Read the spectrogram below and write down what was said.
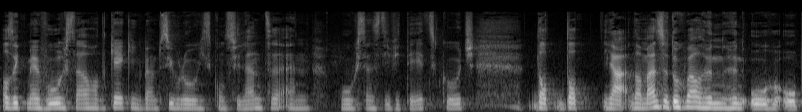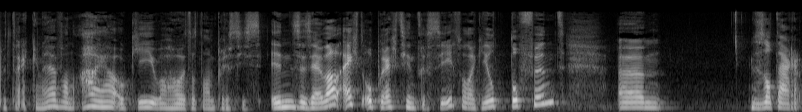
als ik mij voorstel van kijk, ik ben psychologisch consulente en hoogsensitiviteitscoach, dat, dat, ja, dat mensen toch wel hun, hun ogen opentrekken. Hè? Van, ah ja, oké, wat houdt dat dan precies in? Ze zijn wel echt oprecht geïnteresseerd, wat ik heel tof vind. Ehm, dus dat daar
